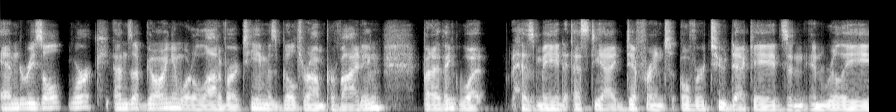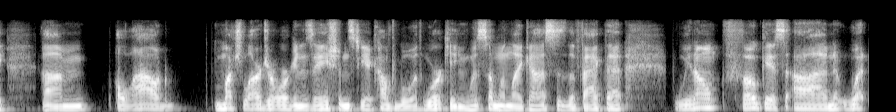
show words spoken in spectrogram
end result work ends up going and what a lot of our team is built around providing. But I think what has made SDI different over two decades and, and really um, allowed much larger organizations to get comfortable with working with someone like us is the fact that we don't focus on what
